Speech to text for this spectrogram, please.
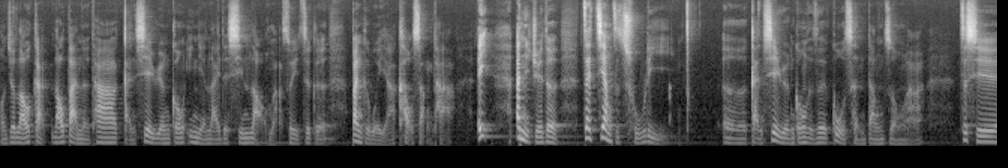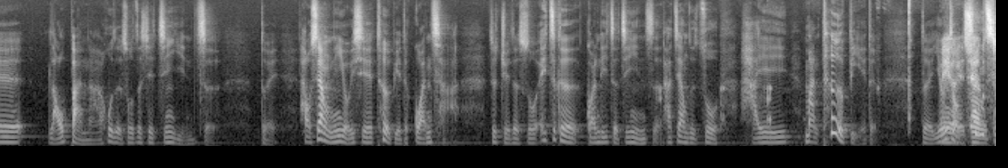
哦，就老板老板呢，他感谢员工一年来的辛劳嘛，所以这个半个尾牙犒赏他。哎，那、啊、你觉得在这样子处理，呃，感谢员工的这个过程当中啊，这些老板啊，或者说这些经营者，对，好像你有一些特别的观察，就觉得说，哎，这个管理者、经营者他这样子做还蛮特别的。对，有一种出奇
